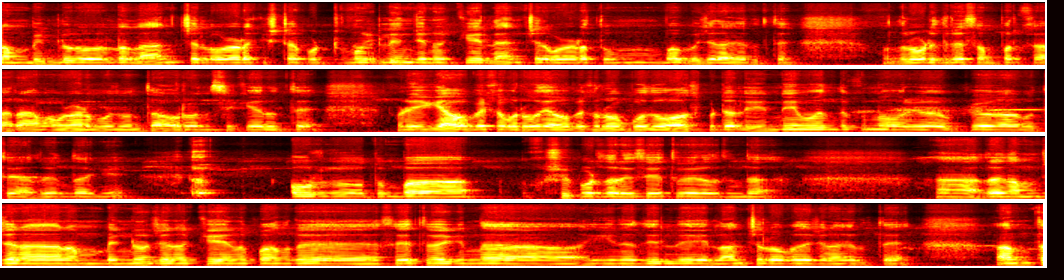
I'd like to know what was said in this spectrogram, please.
ನಮ್ಮ ಬೆಂಗಳೂರವರೆಲ್ಲ ಲಾಂಚಲ್ಲಿ ಓಡಾಡೋಕ್ಕೆ ಇಷ್ಟಪಟ್ರು ಇಲ್ಲಿನ ಜನಕ್ಕೆ ಲಾಂಚಲ್ಲಿ ಓಡಾಡೋ ತುಂಬ ಬೇಜಾರಾಗಿರುತ್ತೆ. ಒಂದು ರೋಡ್ ಇದ್ದರೆ ಸಂಪರ್ಕ ಆರಾಮಾಗಿ ಓಡಾಡ್ಬೋದು ಅಂತ ಅವ್ರ ಅನಿಸಿಕೆ ಇರುತ್ತೆ. ನೋಡಿ, ಈಗ ಯಾವಾಗ ಬೇಕಾ ಬರ್ಬೋದು ಯಾವಾಗ ಬೇಕಾದ್ರೂ ಹೋಗ್ಬೋದು ಹಾಸ್ಪಿಟಲ್ ಎನ್ನೇ ಒಂದಕ್ಕೂ ಅವ್ರಿಗೆ ಉಪಯೋಗ ಆಗುತ್ತೆ. ಅದರಿಂದಾಗಿ ಅವ್ರಿಗೂ ತುಂಬ ಖುಷಿ ಪಡ್ತಾರೆ ಸೇತುವೆ ಇರೋದ್ರಿಂದ. ಆದರೆ ನಮ್ಮ ಜನ ನಮ್ಮ ಬೆಂಗಳೂರು ಜನಕ್ಕೆ ಏನಪ್ಪ ಅಂದರೆ ಸೇತುವೆಗಿನ್ನ ಈ ನದಿಯಲ್ಲಿ ಲಾಂಚಲ್ಲಿ ಹೋಗೋದೇ ಚೆನ್ನಾಗಿರುತ್ತೆ. ಅಂತ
